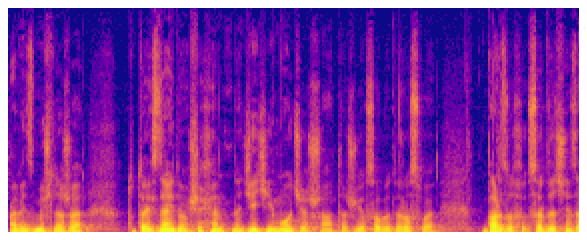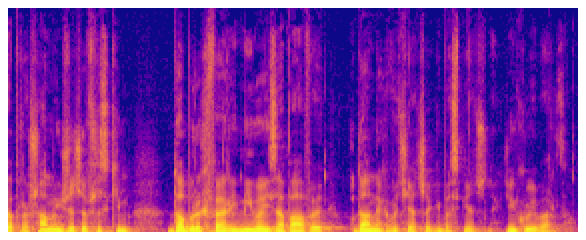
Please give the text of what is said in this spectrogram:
A więc myślę, że tutaj znajdą się chętne dzieci, młodzież, a też i osoby dorosłe. Bardzo serdecznie zapraszamy i życzę wszystkim dobrych ferii, miłej zabawy, udanych wycieczek i bezpiecznych. Dziękuję bardzo.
